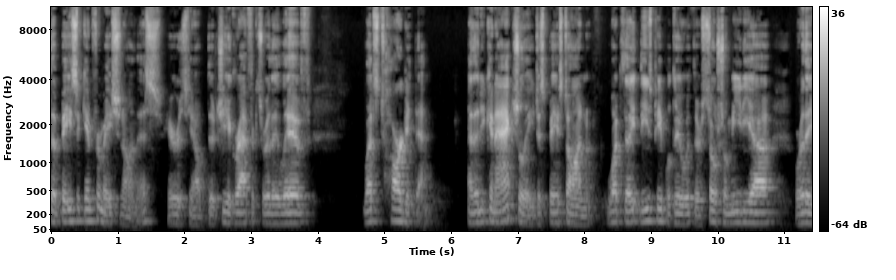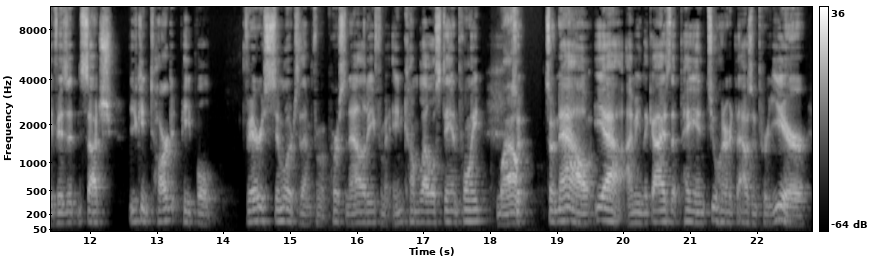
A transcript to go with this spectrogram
the basic information on this. Here's you know the geographics where they live. Let's target them, and then you can actually just based on what they, these people do with their social media where they visit and such, you can target people very similar to them from a personality, from an income level standpoint. Wow. So, so now, yeah, I mean, the guys that pay in 200,000 per year,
